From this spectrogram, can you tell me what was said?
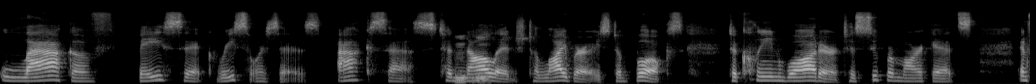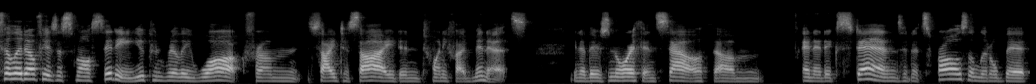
lack of basic resources, access to mm-hmm. knowledge, to libraries, to books, to clean water to supermarkets. And Philadelphia is a small city. You can really walk from side to side in 25 minutes. You know, there's north and south, um, and it extends and it sprawls a little bit.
